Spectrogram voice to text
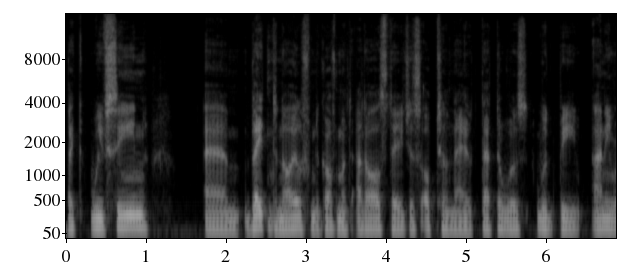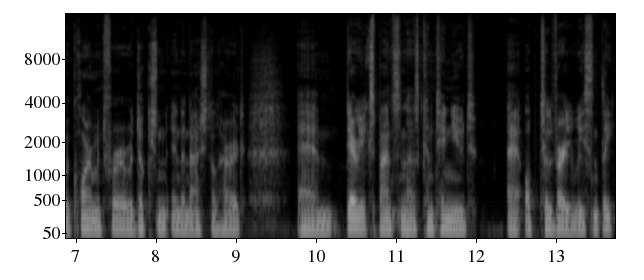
Like we've seen um, blatant denial from the government at all stages up till now that there was would be any requirement for a reduction in the national herd. Um, dairy expansion has continued uh, up till very recently.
